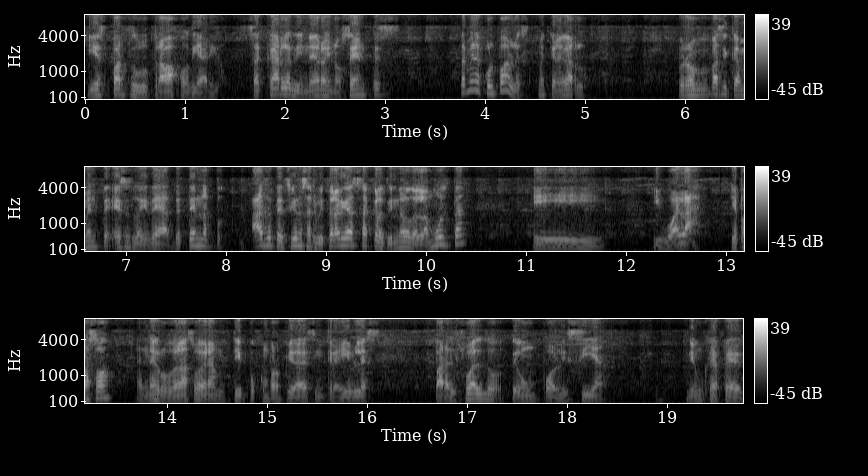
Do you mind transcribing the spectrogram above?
y es parte de tu trabajo diario. Sacarle dinero a inocentes, también a culpables, no hay que negarlo. Pero básicamente esa es la idea. Detén, haz detenciones arbitrarias, saca el dinero de la multa y, y voilà. ¿Qué pasó? El negro durazo era un tipo con propiedades increíbles para el sueldo de un policía, de un jefe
